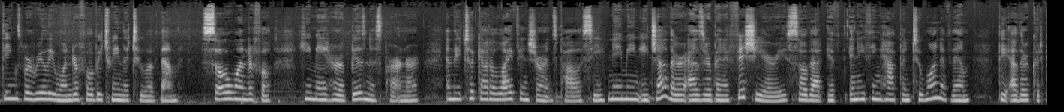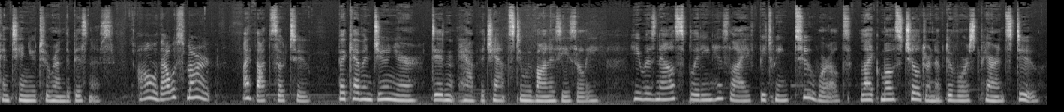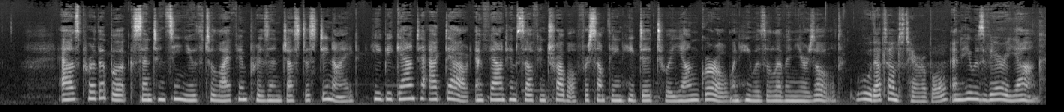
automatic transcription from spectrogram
Things were really wonderful between the two of them. So wonderful. He made her a business partner, and they took out a life insurance policy, naming each other as their beneficiaries so that if anything happened to one of them, the other could continue to run the business. Oh, that was smart. I thought so too. But Kevin Jr. didn't have the chance to move on as easily. He was now splitting his life between two worlds, like most children of divorced parents do. As per the book Sentencing Youth to Life in Prison, Justice Denied, he began to act out and found himself in trouble for something he did to a young girl when he was 11 years old. Ooh, that sounds terrible. And he was very young.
